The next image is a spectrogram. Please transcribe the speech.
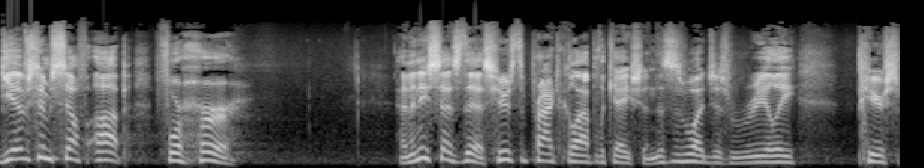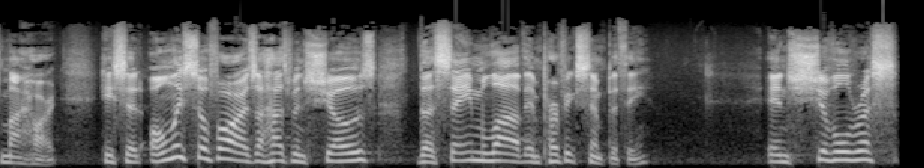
gives himself up for her. And then he says this here's the practical application. This is what just really pierced my heart. He said, Only so far as a husband shows the same love in perfect sympathy, in chivalrous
